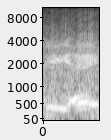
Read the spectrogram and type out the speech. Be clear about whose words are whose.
Speaker 1: GA.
